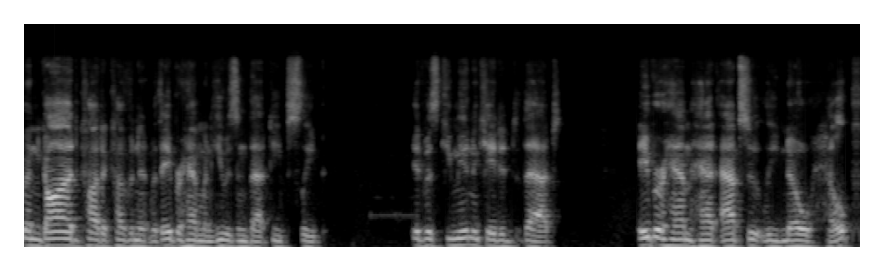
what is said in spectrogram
when God caught a covenant with Abraham when he was in that deep sleep, it was communicated that Abraham had absolutely no help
